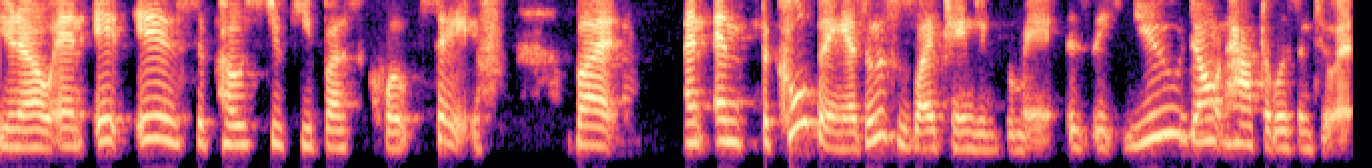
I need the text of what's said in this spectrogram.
you know, and it is supposed to keep us quote safe. But and and the cool thing is, and this was life changing for me, is that you don't have to listen to it.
